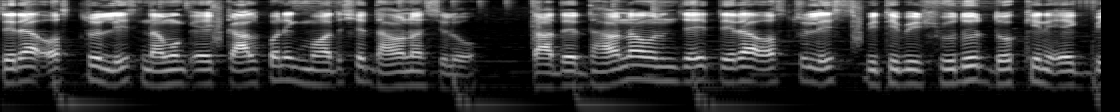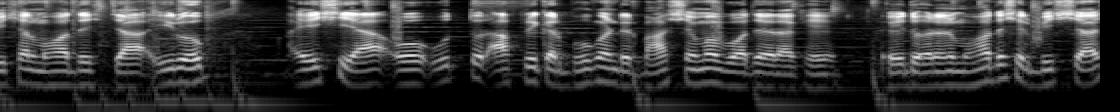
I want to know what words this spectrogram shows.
তেরা অস্ট্রেলিস নামক এক কাল্পনিক মহাদেশের ধারণা ছিল। তাদের ধারণা অনুযায়ী তেরা অস্ট্রেলিস পৃথিবীর সুদূর, দক্ষিণে এক বিশাল মহাদেশ যা ইউরোপ, এশিয়া ও উত্তর আফ্রিকার ভূখণ্ডের ভারসাম্য বজায় রাখে। এই ধরনের মহাদেশের বিশ্বাস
